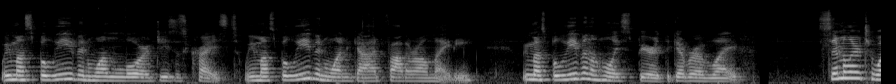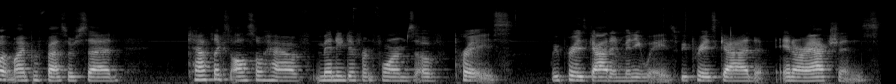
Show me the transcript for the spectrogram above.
We must believe in one Lord Jesus Christ. We must believe in one God, Father Almighty. We must believe in the Holy Spirit, the giver of life. Similar to what my professor said, Catholics also have many different forms of praise. We praise God in many ways. We praise God in our actions.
